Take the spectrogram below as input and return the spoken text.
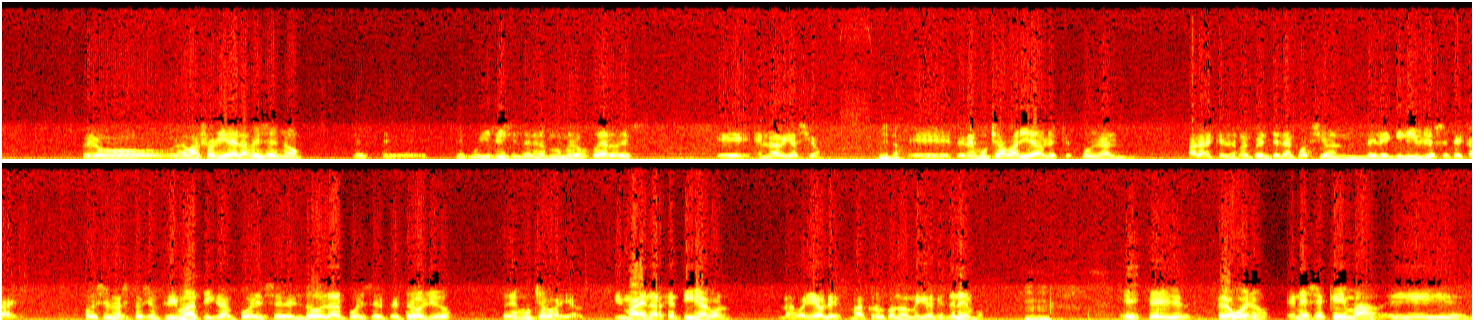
pero la mayoría de las veces no. Este, es muy difícil tener números verdes eh, en la aviación. Mira. Eh, tenés muchas variables que juegan para que de repente la ecuación del equilibrio se te caiga. Puede ser una situación climática, puede ser el dólar, puede ser el petróleo, tenés muchas variables. Y más en Argentina con las variables macroeconómicas que tenemos. Este, pero bueno, en ese esquema, eh,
